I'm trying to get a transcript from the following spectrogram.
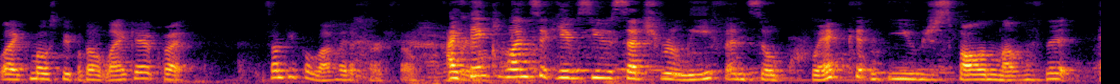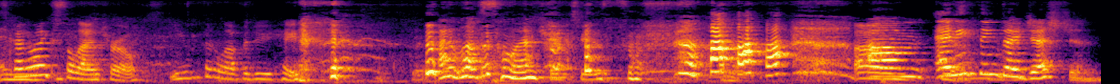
like most people don't like it, but some people love it at first though. I think once it gives you such relief and so quick, you just fall in love with it. it's kind of like cilantro. You either love it or you hate it. I love cilantro too. so. um, Um, anything digestion,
